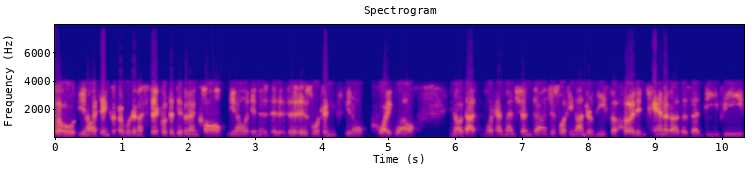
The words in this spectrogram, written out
so, you know, I think we're going to stick with the dividend call. You know, and it, it is working, you know, quite well. You know, that like I mentioned, uh, just looking underneath the hood in Canada, the ZDV,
